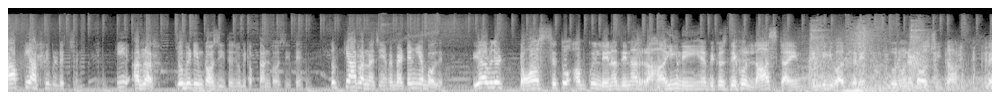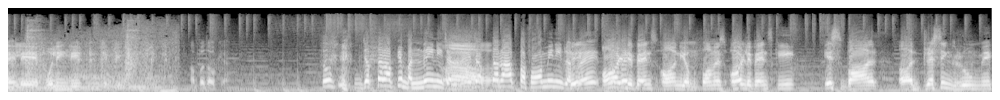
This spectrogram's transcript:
आपकी आखिरी प्रिडिक्शन कि अगर जो भी टीम टॉस जीते जो भी कप्तान टॉस जीते तो क्या करना चाहिए फिर बैटिंग या बॉलिंग यार मुझे टॉस से तो अब कोई लेना देना रहा ही नहीं है बिकॉज़ देखो लास्ट टाइम दिल्ली की बात करें तो उन्होंने टॉस जीता पहले बॉलिंग ली अब बताओ क्या तो जब तक आपके बंदे ही नहीं चल रहे। जब तक आप परफॉर्म ही नहीं कर रहे all depends on your performance all depends की इस बार ड्रेसिंग रूम में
